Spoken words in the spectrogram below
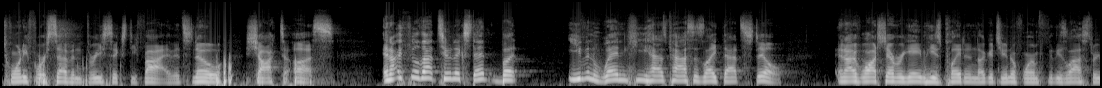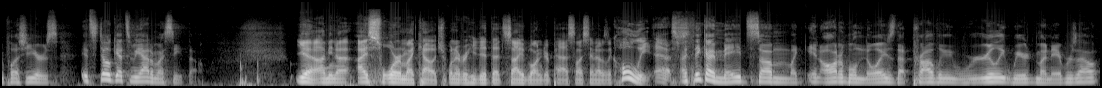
24 7, 365. It's no shock to us. And I feel that to an extent, but even when he has passes like that still, and I've watched every game he's played in a Nuggets uniform for these last three plus years, it still gets me out of my seat though. yeah, I mean, I, I swore in my couch whenever he did that sidewinder pass last night. I was like, holy S. I think I made some like inaudible noise that probably really weirded my neighbors out.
